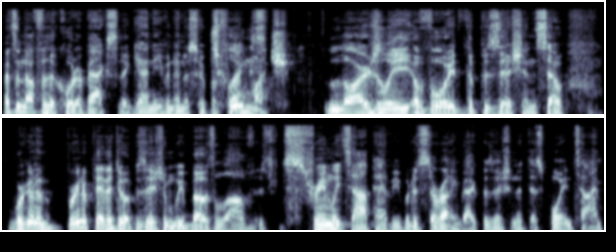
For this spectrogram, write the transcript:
that's enough of the quarterbacks again, even in a super Too flex. much. Largely avoid the position. So we're gonna we're gonna pivot to a position we both love. It's extremely top heavy, but it's the running back position at this point in time.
